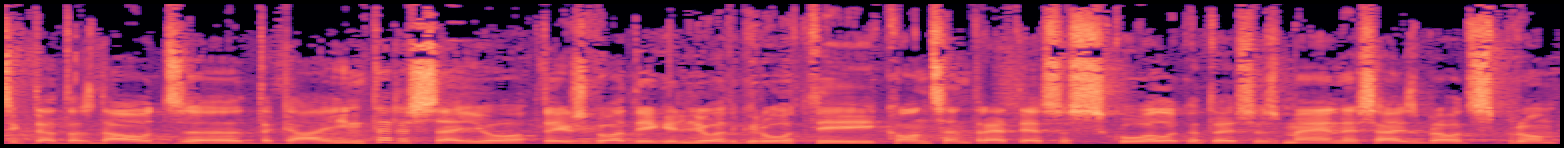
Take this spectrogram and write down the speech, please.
cik tas daudz kā, interesē, jo, teikšu godīgi, ir ļoti grūti koncentrēties uz skolu, kad tu esi uz mēnesi aizbraucis prom,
